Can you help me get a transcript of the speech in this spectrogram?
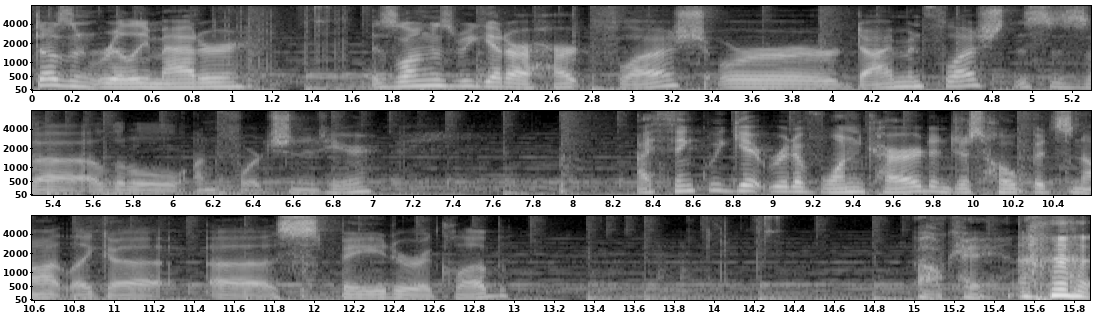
Doesn't really matter. As long as we get our heart flush or diamond flush, this is uh, a little unfortunate here. I think we get rid of one card and just hope it's not like a, a spade or a club. Okay.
